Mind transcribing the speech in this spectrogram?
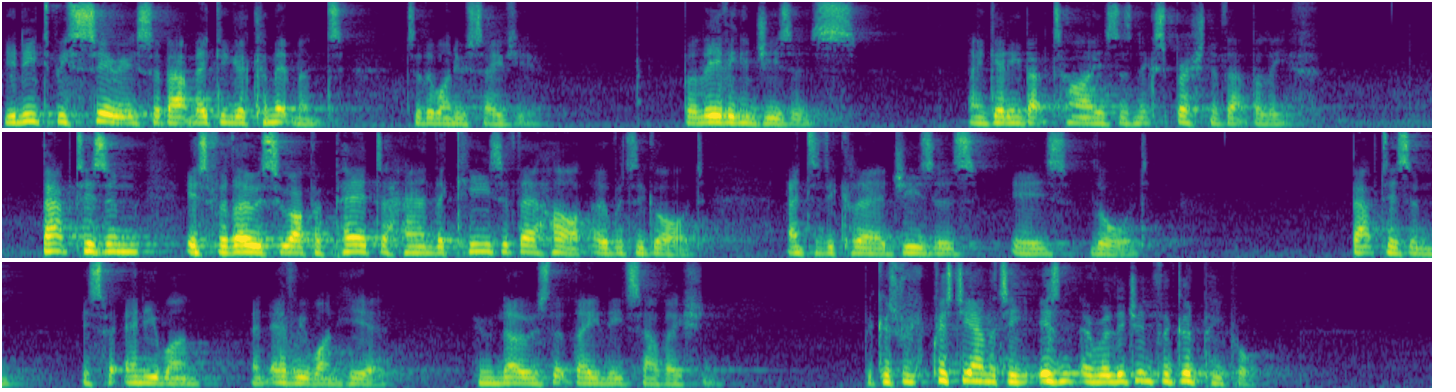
you need to be serious about making a commitment to the one who saves you. Believing in Jesus and getting baptized as an expression of that belief. Baptism is for those who are prepared to hand the keys of their heart over to God and to declare Jesus is Lord. Baptism is for anyone and everyone here who knows that they need salvation. Because Christianity isn't a religion for good people,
